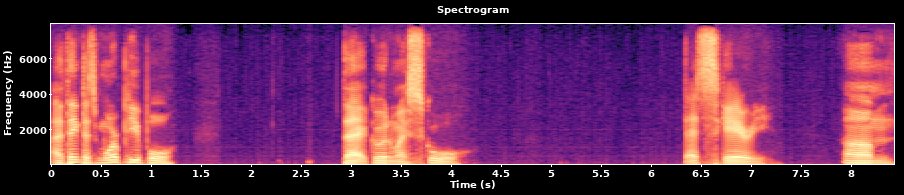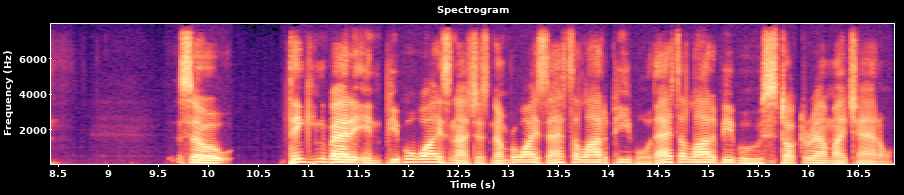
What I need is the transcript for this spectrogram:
I think that's more people that go to my school. That's scary. Um, so thinking about it in people wise, not just number wise, that's a lot of people. That's a lot of people who stuck around my channel.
